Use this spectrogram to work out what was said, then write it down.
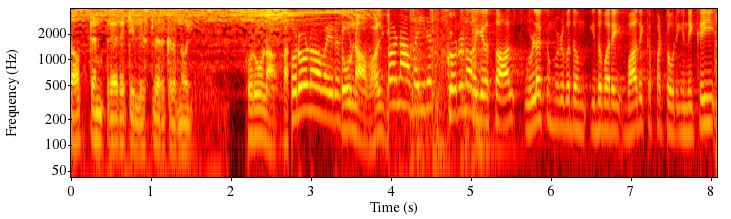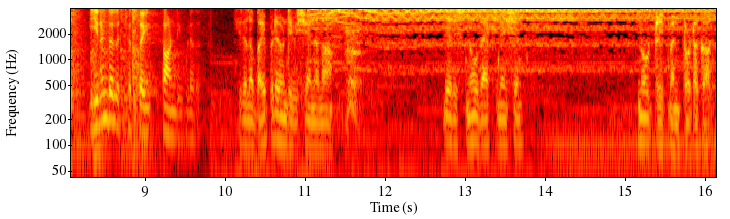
டாப் டென் ப்ரையாரிட்டி லிஸ்ட்ல இருக்கிற நோய். Corona corona virus. Corona virus. Corona வைரஸால் உலகம் முழுவதும் இதுவரை பாதிக்கப்பட்டோர் எண்ணிக்கை இரண்டு லட்சத்தை தாண்டியுள்ளது. இதுல பயப்பட வேண்டிய விஷயம் என்னன்னா there is no vaccination no treatment protocol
